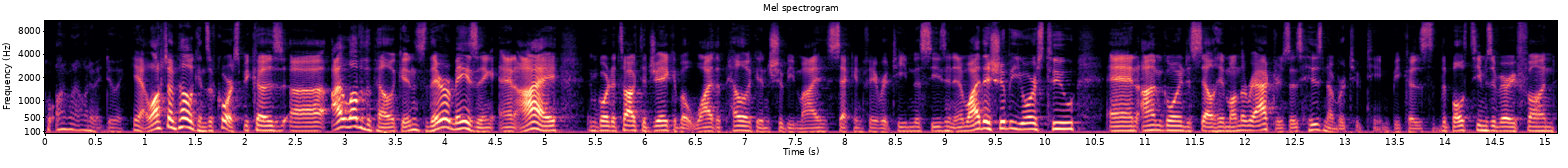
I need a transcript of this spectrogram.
what, what, am I doing? Yeah, Locked on Pelicans, of course, because uh, I love the Pelicans. They're amazing, and I am going to talk to Jake about why the Pelicans should be my second favorite team this season and why they should be yours too. And I'm going to sell him on the Raptors as his number two team because the both teams are very fun,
